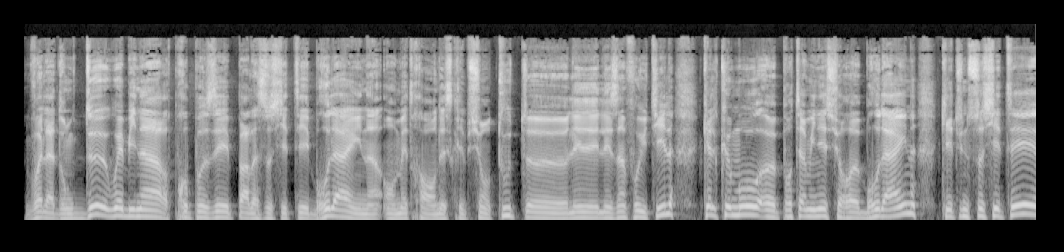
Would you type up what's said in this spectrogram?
Voilà donc deux webinars proposés par la société Brewline. On mettra en description toutes euh, les, infos utiles. Quelques mots euh, pour terminer sur euh, Brewline, qui est une société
